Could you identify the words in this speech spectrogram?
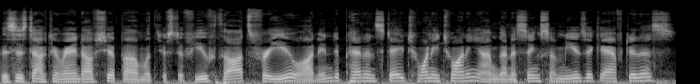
This is Dr. Randolph Shipon with just a few thoughts for you on Independence Day 2020. I'm going to sing some music after this.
